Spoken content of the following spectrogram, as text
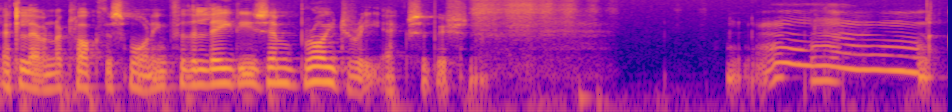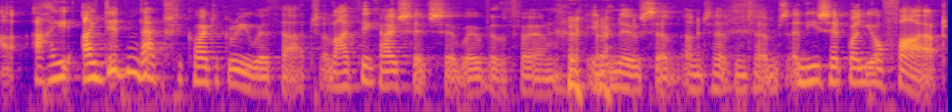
at 11 o'clock this morning for the ladies' embroidery exhibition. Mm, Mm, I, I didn't actually quite agree with that, and I think I said so over the phone in no cer- uncertain terms. And he said, Well, you're fired.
